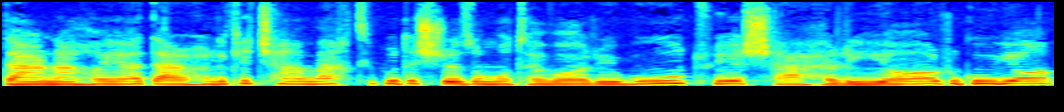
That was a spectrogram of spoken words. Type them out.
در نهایت در حالی که چند وقتی بودش رضا متواری بود توی شهریار گویا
